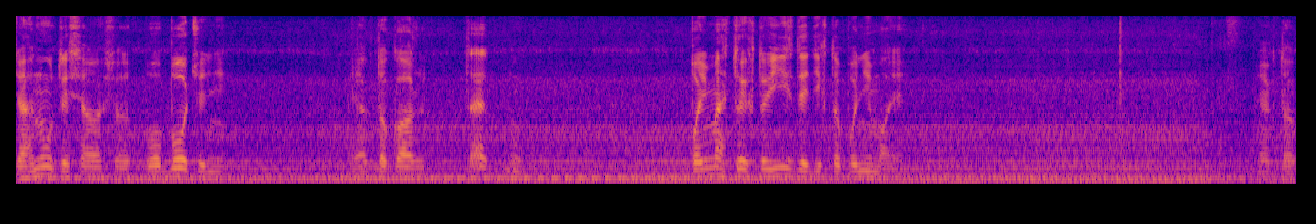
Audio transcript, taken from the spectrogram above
тягнутися ось по обочині, як то кажуть. Це, ну, пойме той, хто їздить і хто понімає. Як то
